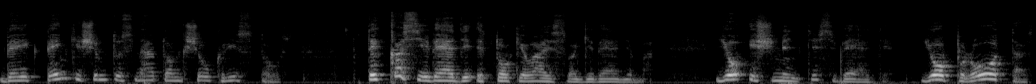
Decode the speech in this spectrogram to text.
beveik 500 metų anksčiau Kristaus. Tai kas įvedė į tokį laisvą gyvenimą? Jo išmintis vedė, jo protas.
